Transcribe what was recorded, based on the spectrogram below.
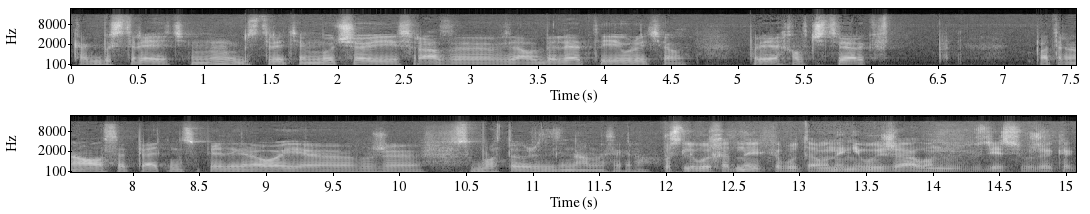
как быстрее, тем, ну, быстрее, тем лучше. И сразу взял билет и улетел. Приехал в четверг, потренировался в пятницу перед игровой, и э, уже в субботу уже с Динамо сыграл. После выходных, как будто он и не уезжал, он здесь уже как,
